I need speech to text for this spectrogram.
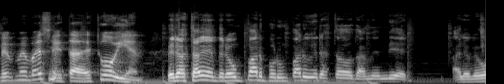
Me, me parece que está, estuvo bien. Pero está bien, pero un par por un par hubiera estado también bien. A lo que voy.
